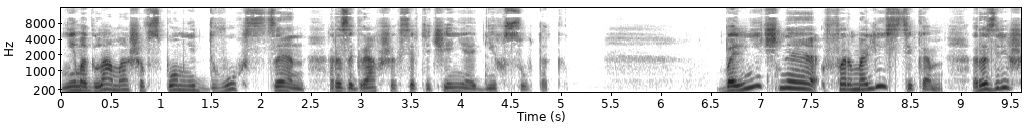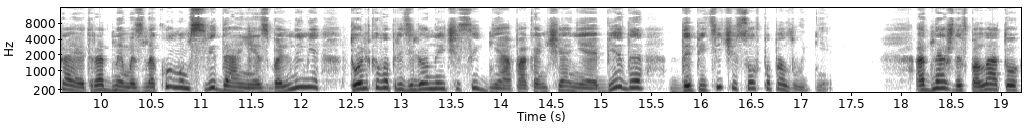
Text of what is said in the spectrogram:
не могла Маша вспомнить двух сцен, разыгравшихся в течение одних суток. Больничная формалистика разрешает родным и знакомым свидания с больными только в определенные часы дня по окончании обеда до пяти часов пополудни. Однажды в палату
